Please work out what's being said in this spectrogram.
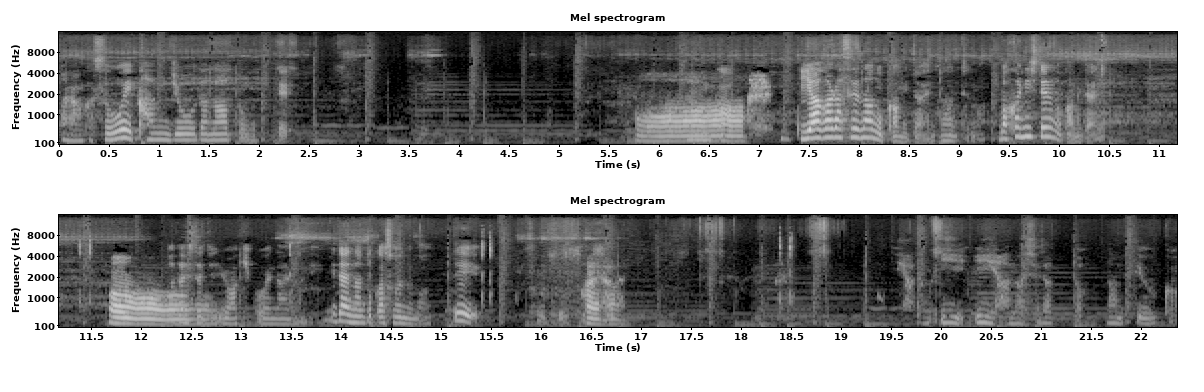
あ、なんかすごい感情だなと思って。あ嫌がらせなのかみたいな、なんていうの？バカにしてるのかみたいな。あ。うんうんうん。私たちには聞こえないのに。みたいなのとかそういうのもあって、そうそうそう。はいはい。いや、でもいい、いい話だった。なんていうか。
